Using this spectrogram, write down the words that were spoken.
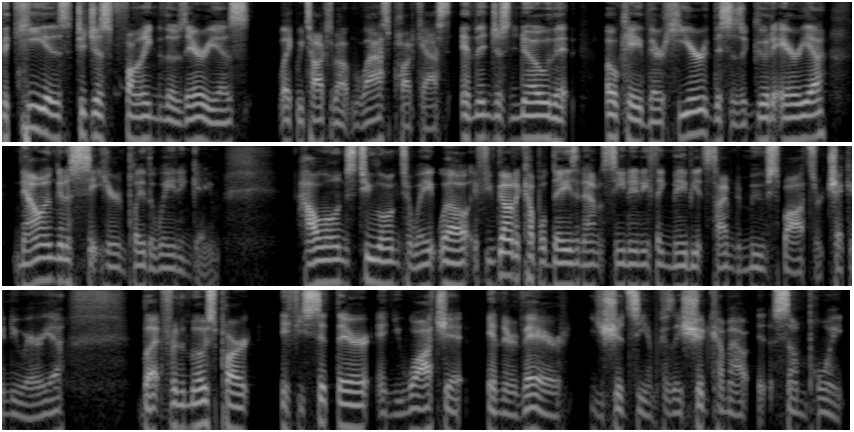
The key is to just find those areas, like we talked about in the last podcast, and then just know that, okay, they're here. This is a good area. Now I'm going to sit here and play the waiting game. How long is too long to wait? Well, if you've gone a couple days and haven't seen anything, maybe it's time to move spots or check a new area. But for the most part, if you sit there and you watch it and they're there, you should see them because they should come out at some point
